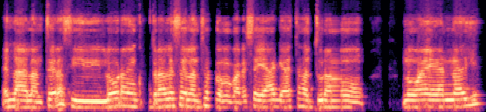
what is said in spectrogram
es la delantera. Si logran encontrar ese delantero, que me parece ya que a estas alturas no, no va a llegar nadie,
